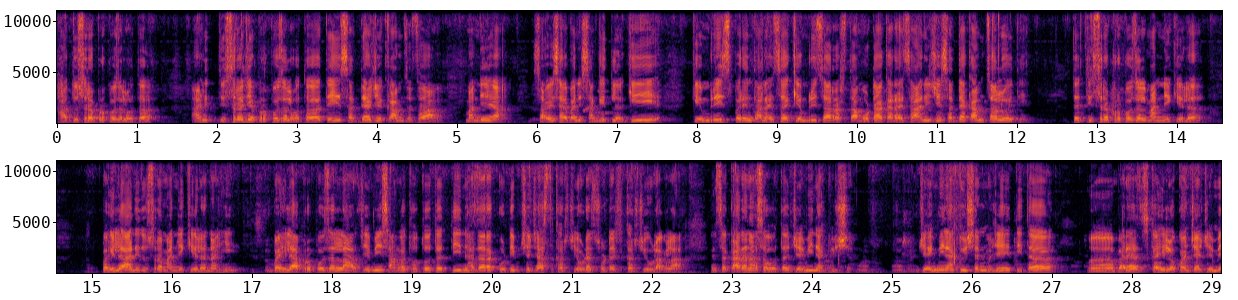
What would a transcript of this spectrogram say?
हा दुसरं प्रपोजल होतं. आणि तिसरं जे प्रपोजल होतं ते सध्या जे काम त्याचा माननीय सावेसाहेबांनी सांगितलं की केम्ब्रिजपर्यंत आणायचं केम्ब्रिजचा रस्ता मोठा करायचा आणि जे सध्या काम चालू आहे ते. तर तिसरं प्रपोजल मान्य केलं. पहिलं आणि दुसरं मान्य केलं नाही. पहिल्या प्रपोजलला जे मी सांगत होतो तर तीन हजार कोटीपेक्षा जास्त खर्च एवढ्याच छोट्या खर्च येऊ लागला. याचं कारण असं होतं जमीन ॲक्विशन जमीन ॲक्विशन म्हणजे तिथं अं, बऱ्याच काही लोकांच्या जमीन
